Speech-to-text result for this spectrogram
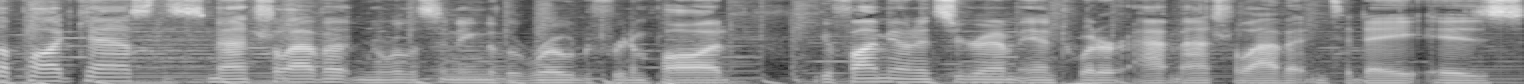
up, podcast? This is Matt Shalava, and you're listening to the Road to Freedom Pod. You can find me on Instagram and Twitter at Matt Shalava, and today is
